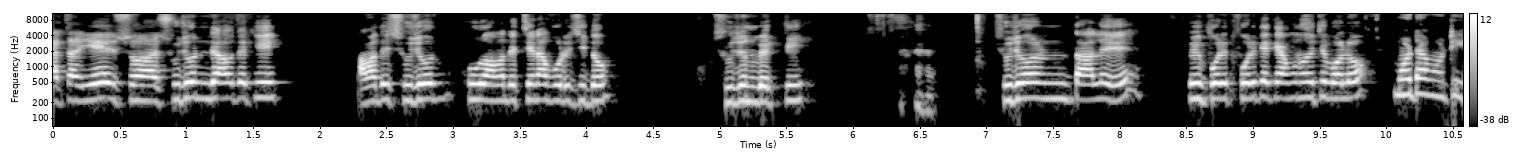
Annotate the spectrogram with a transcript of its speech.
আচ্ছা এ সুজন যাও দেখি। আমাদের সুজন খুব আমাদের চেনা পরিচিত। সুজন ব্যক্তি। সুজন তাহলে তুমি পরী- পরীক্ষা কেমন হয়েছে বলো? মোটামুটি।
